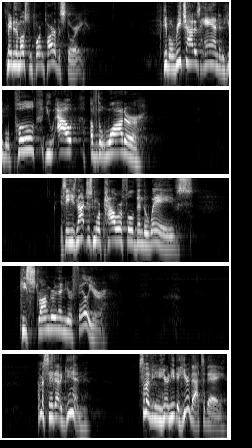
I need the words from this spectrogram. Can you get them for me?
It's maybe the most important part of the story. He will reach out his hand and he will pull you out of the water. You see, he's not just more powerful than the waves, he's stronger than your failure. I'm going to say that again. Some of you in here need to hear that today.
